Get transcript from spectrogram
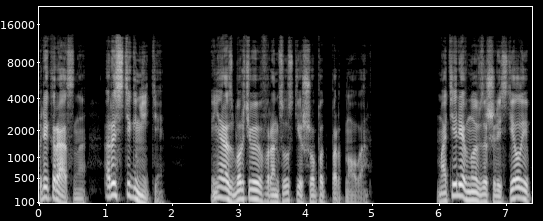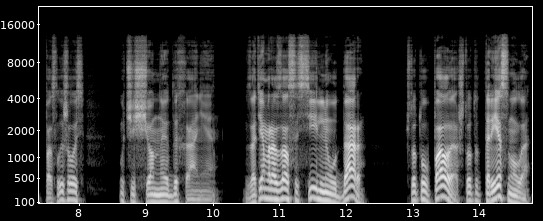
прекрасно. Расстегните." И неразборчивый французский шепот портного. Материя вновь зашелестела и послышалось учащенное дыхание. Затем раздался сильный удар, что-то упало, что-то треснуло,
